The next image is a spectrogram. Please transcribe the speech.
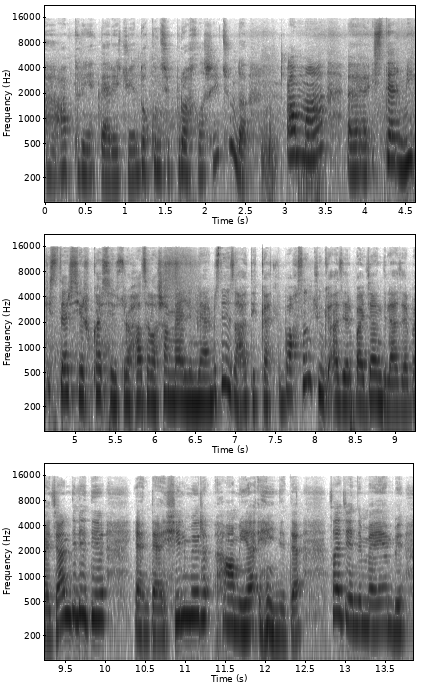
abituriyentləri üçün, 9-cu sinif buraxılışı üçündür. Amma istər MİQ, istər sertifikasiya üzrə hazırlaşan müəllimlərimiz də izaha diqqətli baxsın, çünki Azərbaycan dili Azərbaycan dilidir. Yəni dəyişilmir, hamıya eynidir. Sadəcə indi müəyyən bir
